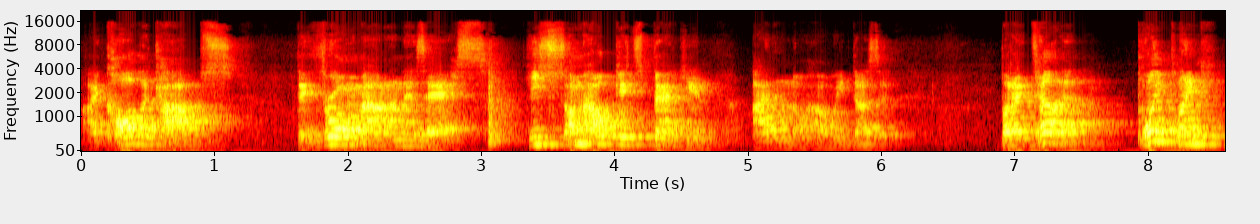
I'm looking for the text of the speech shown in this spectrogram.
I call the cops. They throw him out on his ass. He somehow gets back in. I don't know how he does it. But I tell him, point blank,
